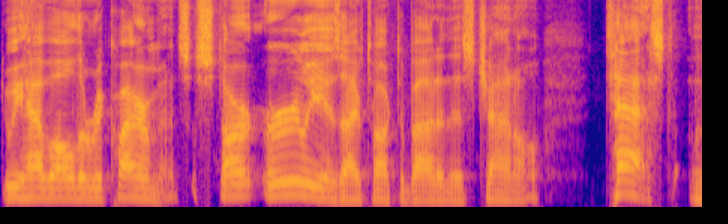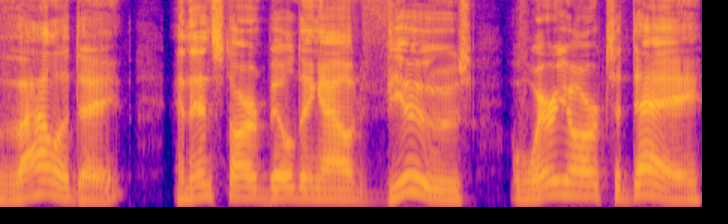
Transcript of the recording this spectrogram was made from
do we have all the requirements? Start early, as I've talked about in this channel. Test, validate, and then start building out views of where you are today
